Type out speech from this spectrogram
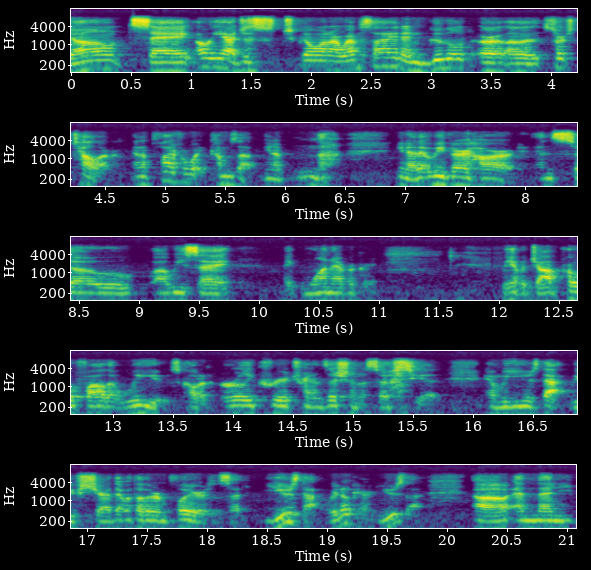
don't say, oh yeah, just go on our website and Google or uh, search teller and apply for what comes up. You know, you know that would be very hard. And so uh, we say, make one evergreen. We have a job profile that we use called an early career transition associate, and we use that. We've shared that with other employers and said, use that. We don't care, use that, uh, and then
